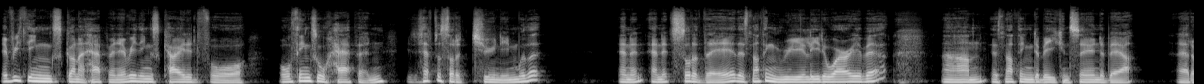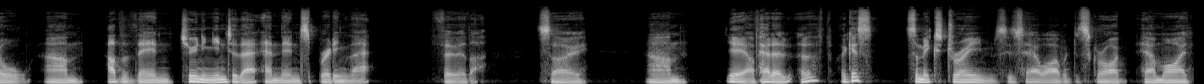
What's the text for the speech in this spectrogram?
everything's going to happen, everything's catered for, all things will happen. You just have to sort of tune in with it. And, it, and it's sort of there. There's nothing really to worry about. Um, there's nothing to be concerned about at all, um, other than tuning into that and then spreading that further. So, um, yeah, I've had a, a, I guess, some extremes is how I would describe how my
